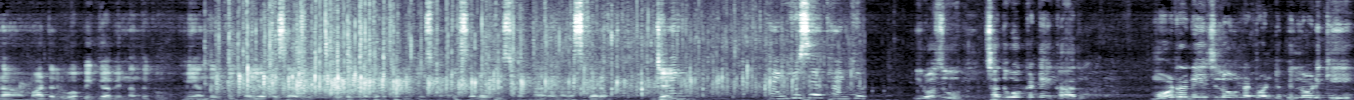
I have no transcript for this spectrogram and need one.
నా మాటలు ఓపికగా విన్నందుకు మీ అందరికీ మరి ఒకసారి కృతజ్ఞతలు తెలియజేసుకుంటూ సెలవు తీసుకున్నాను నమస్కారం. Jai Hind. Thank you sir thank you ఈరోజు చదువు ఒక్కటే కాదు మోడర్న్ ఏజ్లో ఉన్నటువంటి పిల్లోడికి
